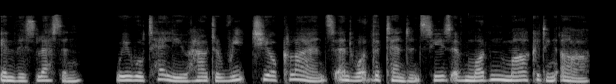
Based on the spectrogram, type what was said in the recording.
In this lesson, we will tell you how to reach your clients and what the tendencies of modern marketing are.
